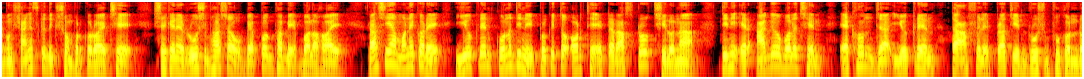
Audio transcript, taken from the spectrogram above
এবং সাংস্কৃতিক সম্পর্ক রয়েছে। সেখানে রুশ ভাষাও ব্যাপকভাবে বলা হয়। রাশিয়া মনে করে ইউক্রেন কোনোদিনই প্রকৃত অর্থে একটা রাষ্ট্র ছিল না। তিনি এর আগেও বলেছেন, এখন যা ইউক্রেন, তা আসলে প্রাচীন রুশ ভূখণ্ড।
